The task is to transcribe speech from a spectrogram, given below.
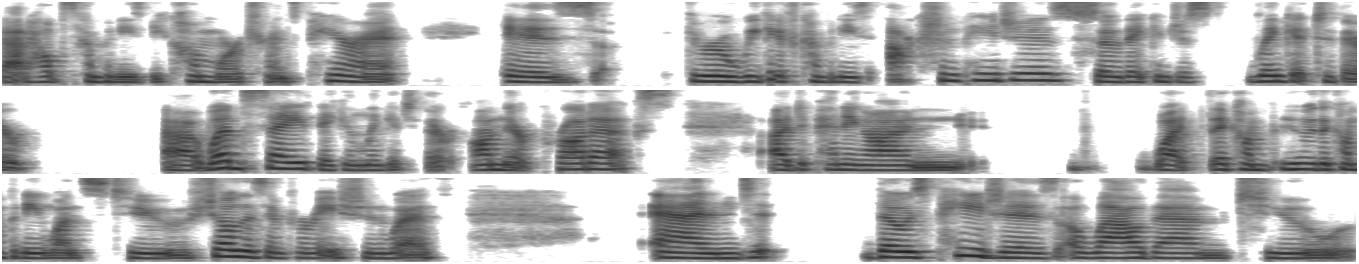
that helps companies become more transparent, is through we give companies action pages so they can just link it to their uh, website they can link it to their on their products uh, depending on what the com- who the company wants to show this information with and those pages allow them to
